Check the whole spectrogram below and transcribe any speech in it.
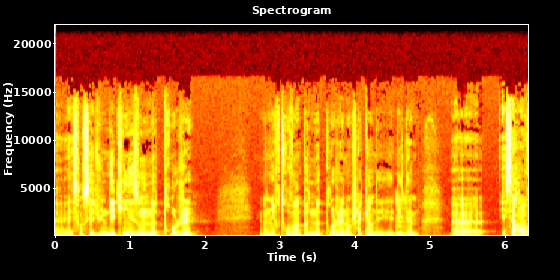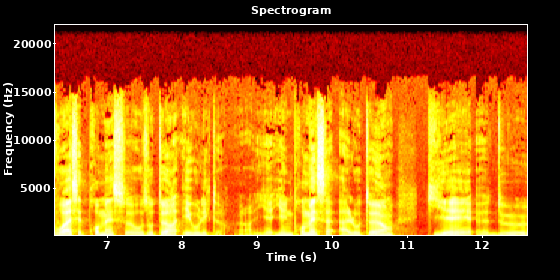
est censé être une déclinaison de notre projet. Et on y retrouve un peu de notre projet dans chacun des, mmh. thèmes. Et ça renvoie à cette promesse aux auteurs et aux lecteurs. Il y, a une promesse à l'auteur qui est euh, de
